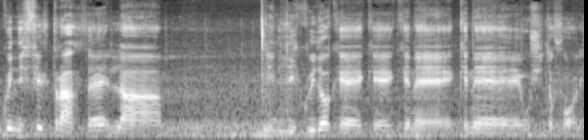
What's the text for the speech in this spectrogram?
Quindi filtrate la, il liquido che, che, che, ne, che ne è uscito fuori.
